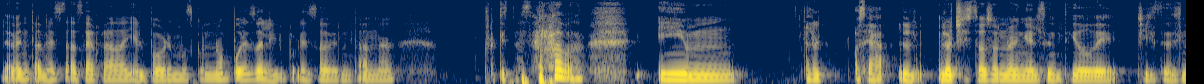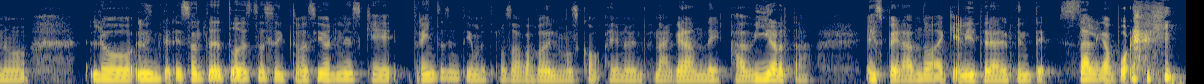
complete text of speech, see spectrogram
La ventana está cerrada y el pobre mosco no puede salir por esa ventana porque está cerrada. Y, mm, o sea, lo chistoso no en el sentido de chiste, sino lo, lo interesante de toda esta situación es que 30 centímetros abajo del mosco hay una ventana grande, abierta esperando a que literalmente salga por ahí.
